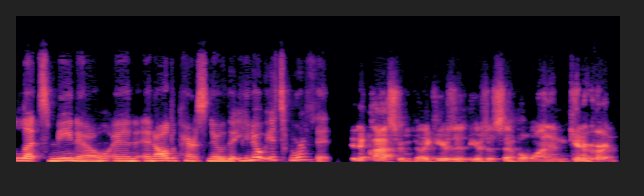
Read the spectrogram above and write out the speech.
lets me know and and all the parents know that you know it's worth it? In a classroom like here's a here's a simple one in kindergarten.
